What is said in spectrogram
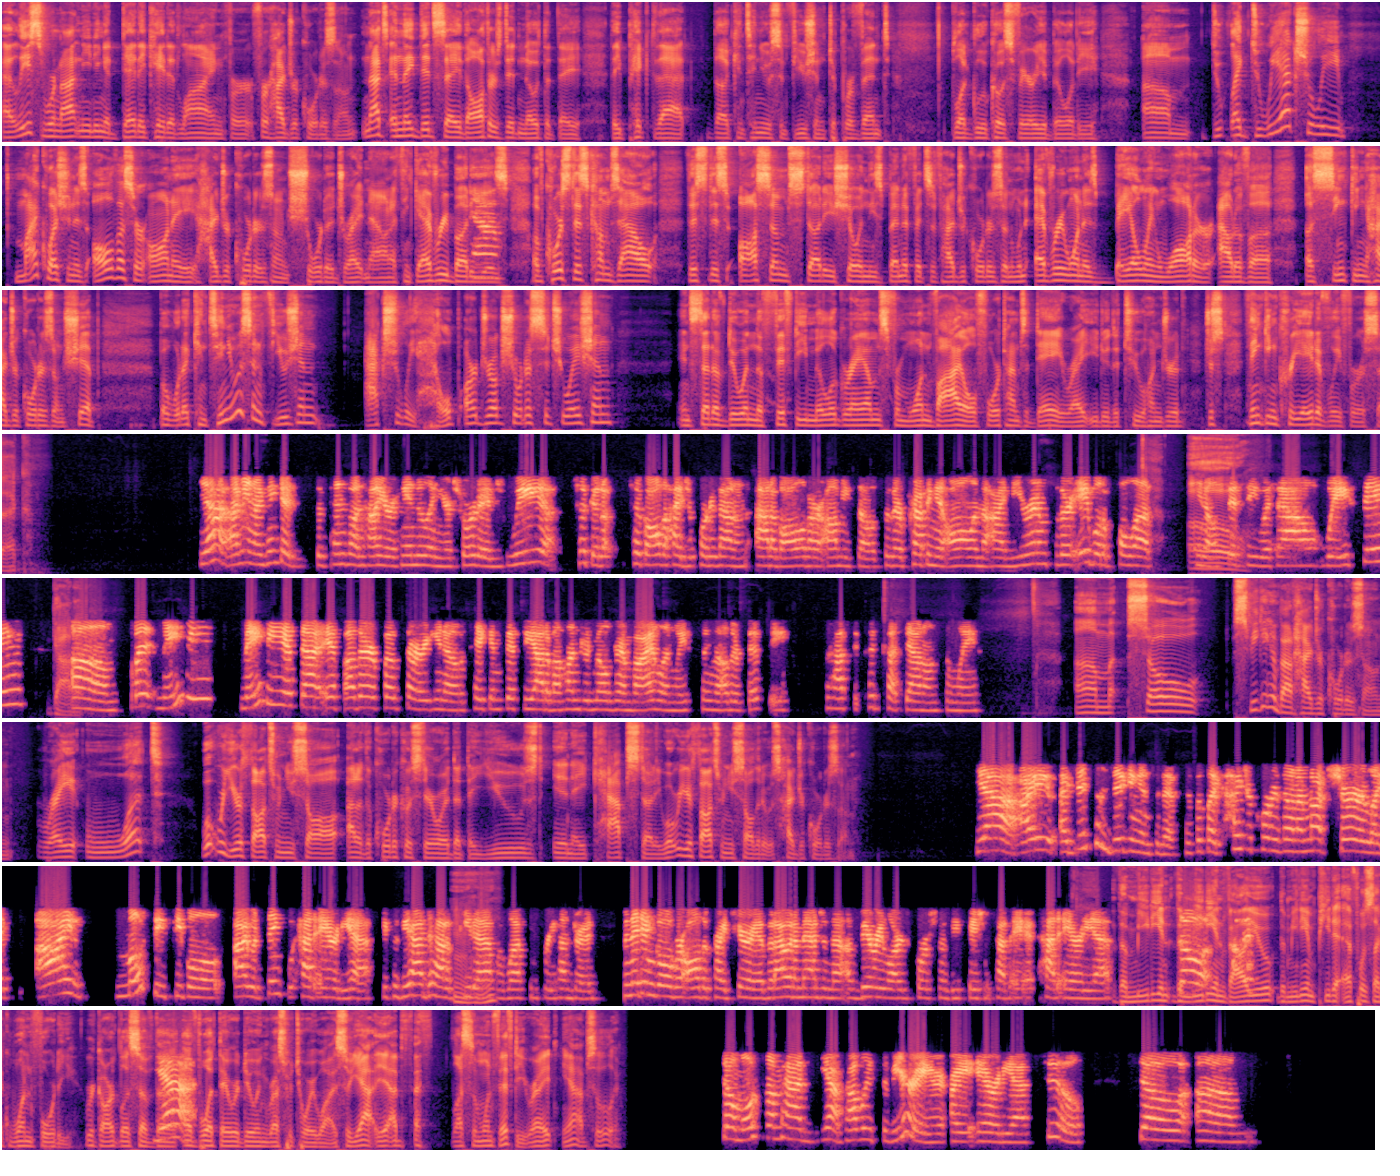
at least we're not needing a dedicated line for for hydrocortisone. And that's and they did say the authors did note that they they picked that the continuous infusion to prevent blood glucose variability. Um, do like do we actually? My question is all of us are on a hydrocortisone shortage right now and I think everybody yeah. is of course this comes out this this awesome study showing these benefits of hydrocortisone when everyone is bailing water out of a a sinking hydrocortisone ship but would a continuous infusion actually help our drug shortage situation? Instead of doing the 50 milligrams from one vial four times a day, right? You do the 200. Just thinking creatively for a sec. Yeah, I mean, I think it depends on how you're handling your shortage. We took it took all the hydrocortisone out of all of our Omnicell, so they're prepping it all in the IV room, so they're able to pull up, you oh. know, 50 without wasting. Got it. Um, but maybe maybe if that if other folks are you know taking 50 out of a 100 milligram vial and wasting the other 50 perhaps it could cut down on some waste um so speaking about hydrocortisone right what what were your thoughts when you saw out of the corticosteroid that they used in a cap study what were your thoughts when you saw that it was hydrocortisone yeah, I, I did some digging into this. This was like hydrocortisone. I'm not sure. Like I most of these people, I would think, had ARDS because you had to have a PDAF mm-hmm. of less than 300. And they didn't go over all the criteria, but I would imagine that a very large portion of these patients have a, had ARDS. The median, the so, median value, the median P to F was like 140, regardless of the yeah. of what they were doing respiratory wise. So yeah, yeah, less than 150, right? Yeah, absolutely. So most of them had, yeah, probably severe ARDS too. So um,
